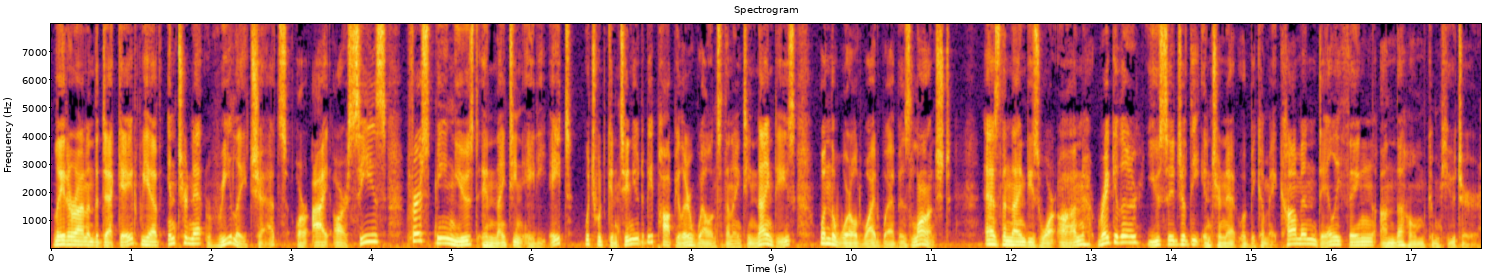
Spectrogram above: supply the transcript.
Later on in the decade, we have Internet Relay Chats, or IRCs, first being used in 1988, which would continue to be popular well into the 1990s when the World Wide Web is launched. As the 90s wore on, regular usage of the internet would become a common daily thing on the home computer.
